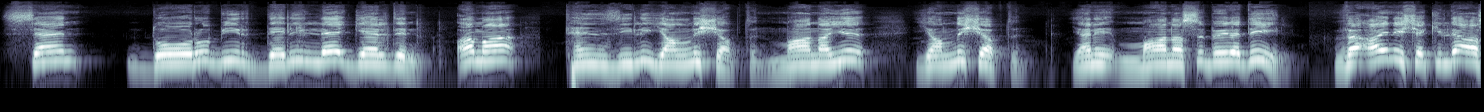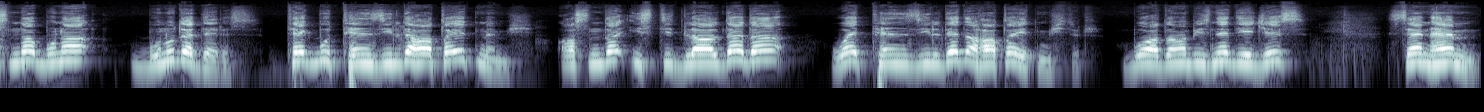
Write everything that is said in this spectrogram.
sen doğru bir delille geldin ama tenzili yanlış yaptın. Manayı yanlış yaptın. Yani manası böyle değil. Ve aynı şekilde aslında buna bunu da deriz. Tek bu tenzilde hata etmemiş. Aslında istidlalda da ve tenzilde de hata etmiştir. Bu adama biz ne diyeceğiz? Sen hem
